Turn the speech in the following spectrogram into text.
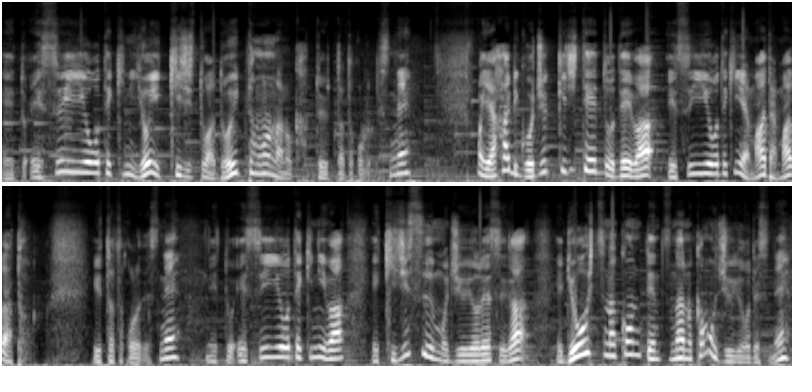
えーと、SEO 的に良い記事とはどういったものなのかといったところですね。まあ、やはり50記事程度では SEO 的にはまだまだといったところですね。えっと、SEO 的には記事数も重要ですが、良質なコンテンツなのかも重要ですね。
